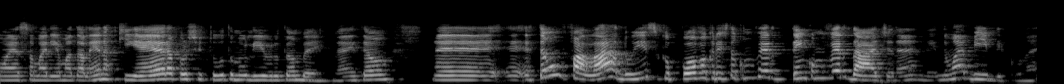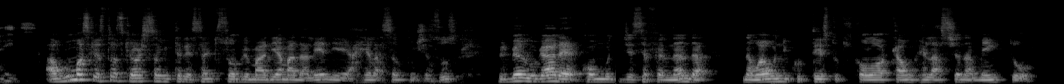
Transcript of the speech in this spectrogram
com essa Maria Madalena, que era prostituta no livro também. Né? Então, é, é- é tão falado isso que o povo acredita como ver- tem como verdade, né? Não é bíblico, né? Isso. Algumas questões que eu acho são interessantes sobre Maria Madalena e a relação com Jesus. Em primeiro lugar, é como disse a Fernanda, não é o único texto que coloca um relacionamento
